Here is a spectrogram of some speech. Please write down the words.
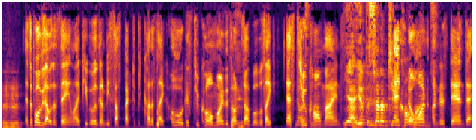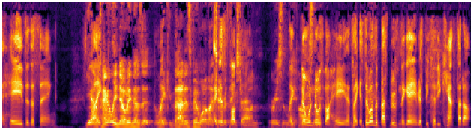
Mm-hmm. And supposedly that was a thing, like people was gonna be suspected because it's like, oh, it gets two Calm Minds, it's unstoppable. It was like that's No, two. Calm Minds, Yeah, you have to set up two and calm no one understands that haze is a thing. Yeah, like- apparently nobody knows it. Like that has been one of my just favorite things to that. run recently. Like no one knows about haze. It's like it's one of the best moves in the game just because you can't set up.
